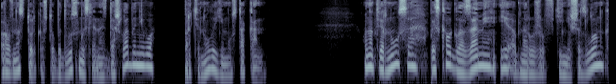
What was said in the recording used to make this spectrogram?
ровно столько, чтобы двусмысленность дошла до него, протянула ему стакан. Он отвернулся, поискал глазами и, обнаружив в тени шезлонг,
